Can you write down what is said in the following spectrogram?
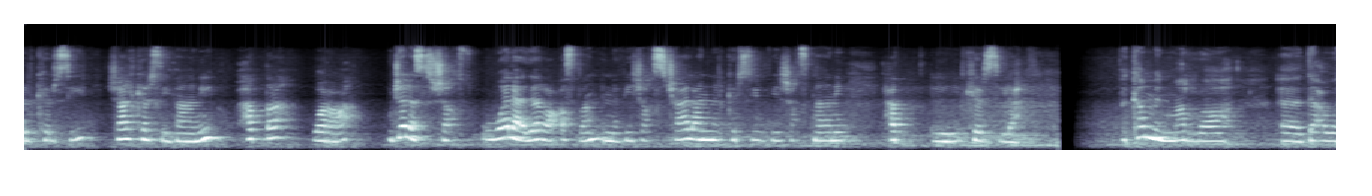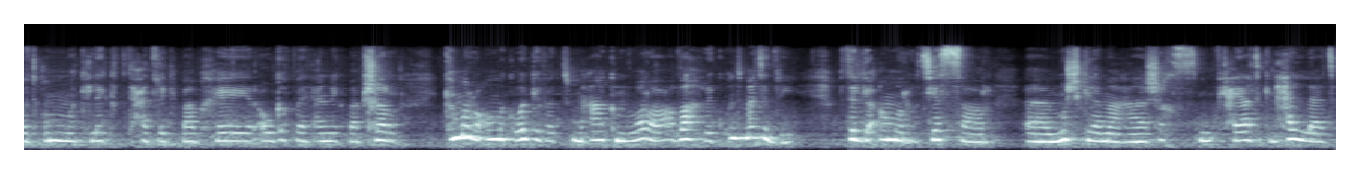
الكرسي شال كرسي ثاني وحطه وراه وجلس الشخص. ولا درى أصلا إن في شخص شال عنه الكرسي وفي شخص ثاني حط الكرسي له. فكم من مرة آه، دعوة أمك لك فتحت لك باب خير أو قفلت عنك باب شر؟ كم مرة أمك وقفت معاك من وراء ظهرك وأنت ما تدري؟ بتلقى أمر تيسر آه، مشكلة مع شخص في حياتك انحلت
